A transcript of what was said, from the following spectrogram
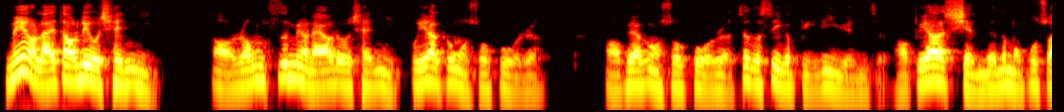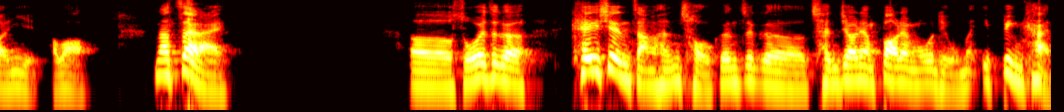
没有来到六千亿哦，融资没有来到六千亿，不要跟我说过热哦，不要跟我说过热，这个是一个比例原则哦，不要显得那么不专业，好不好？那再来。呃，所谓这个 K 线长很丑，跟这个成交量爆量的问题，我们一并看，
